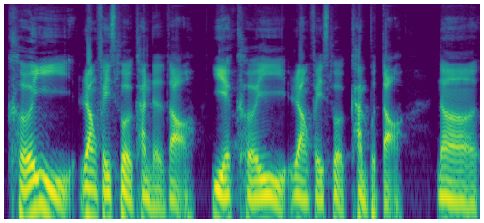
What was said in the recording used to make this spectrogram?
可以让 Facebook 看得到，也可以让 Facebook 看不到。那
